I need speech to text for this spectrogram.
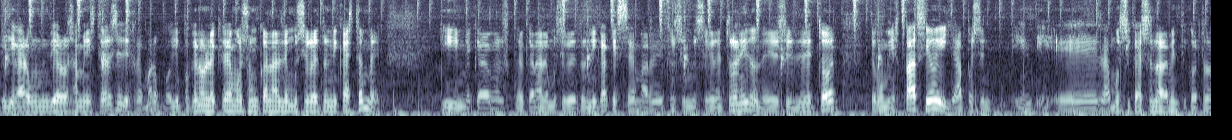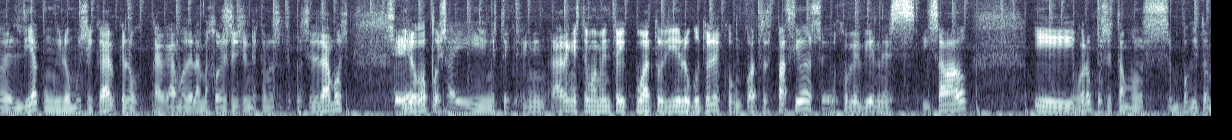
y llegaron un día los administradores y dijeron, bueno, pues, oye, ¿por qué no le creamos un canal de música electrónica a este hombre? Y me crearon el, canal de música electrónica que se llama Radio Fusion Music Electronic, donde yo soy el director, tengo mi espacio y ya pues eh, la música suena a las 24 horas del día con un hilo musical que lo cargamos de las mejores sesiones que nosotros consideramos. Y luego, pues ahí, en este, ahora en este momento hay cuatro locutores con cuatro espacios, el jueves, viernes y sábado. Y bueno, pues estamos un poquito,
